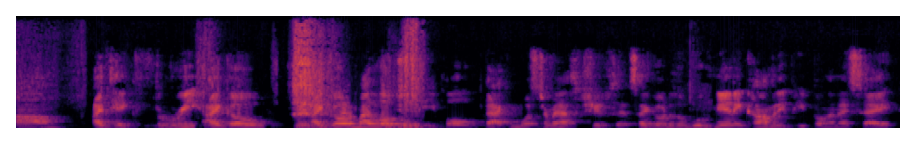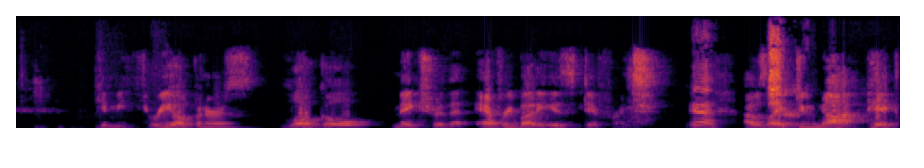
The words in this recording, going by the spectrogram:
Um, I take three. I go. I go to my local people back in Worcester, Massachusetts. I go to the Wootenanny comedy people, and I say, "Give me three openers, local. Make sure that everybody is different." yeah, I was like, "Do not pick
